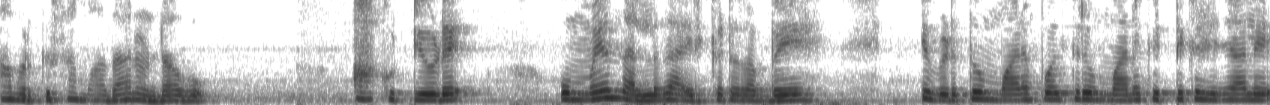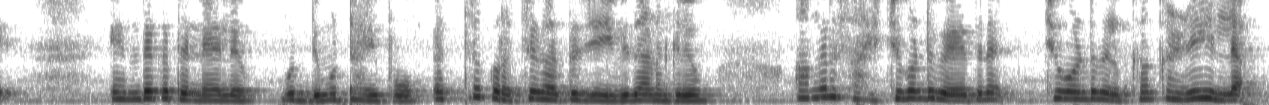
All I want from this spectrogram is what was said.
അവർക്ക് സമാധാനം ഉണ്ടാകും. ആ കുട്ടിയുടെ ഉമ്മയും നല്ലതായിരിക്കട്ടെ റബ്ബേ. ഇവിടുത്തെ ഉമ്മാനെ പോലത്തെ ഒരു ഉമ്മാനെ കിട്ടിക്കഴിഞ്ഞാൽ എന്തൊക്കെ തന്നെയാലും ബുദ്ധിമുട്ടായി പോവും എത്ര കുറച്ച് കാലത്തെ ജീവിതമാണെങ്കിലും അങ്ങനെ സഹിച്ചുകൊണ്ട് വേദനിച്ചുകൊണ്ട് നിൽക്കാൻ കഴിയില്ല.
